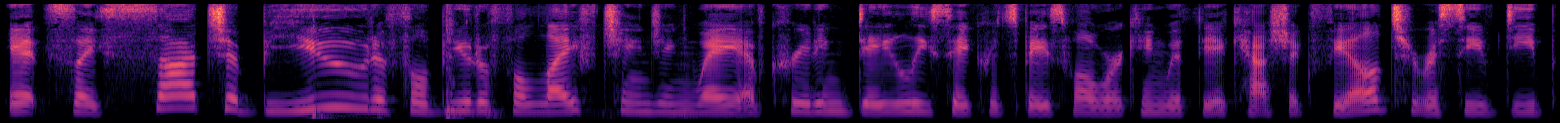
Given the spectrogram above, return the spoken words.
it's like such a beautiful, beautiful, life changing way of creating daily sacred space while working with the Akashic field to receive deep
